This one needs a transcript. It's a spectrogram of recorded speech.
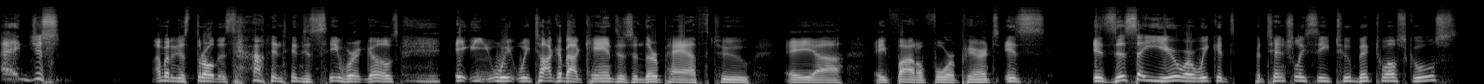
I just I'm going to just throw this out and, and just see where it goes. It, hmm. we we talk about Kansas and their path to a uh, a Final Four appearance. Is is this a year where we could potentially see two Big 12 schools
